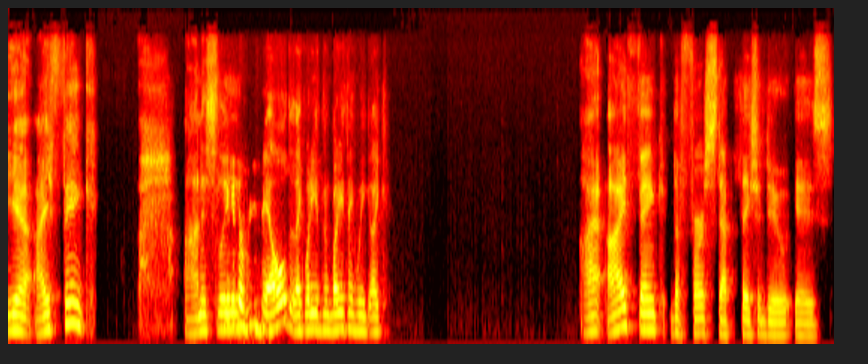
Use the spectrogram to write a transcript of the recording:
Yeah, I think honestly, think rebuild. Like, what do you think? What do you think we like? I I think the first step they should do is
